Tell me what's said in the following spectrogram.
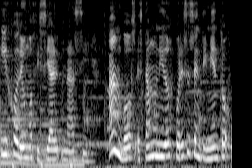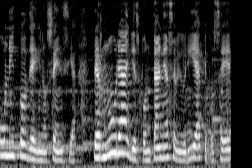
hijo de un oficial nazi. Ambos están unidos por ese sentimiento único de inocencia, ternura y espontánea sabiduría que posee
